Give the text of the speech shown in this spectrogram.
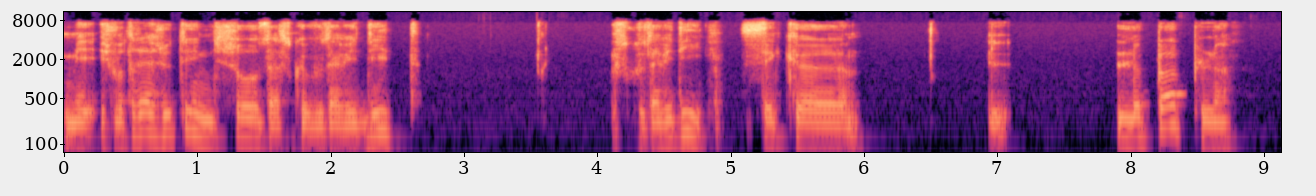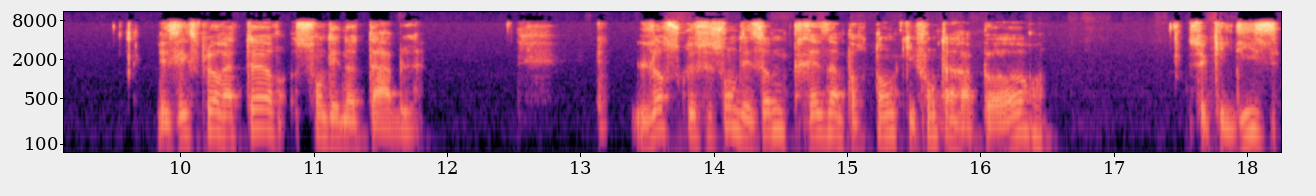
Mais je voudrais ajouter une chose à ce que vous avez dit. Ce que vous avez dit, c'est que le peuple, les explorateurs sont des notables. Lorsque ce sont des hommes très importants qui font un rapport, ce qu'ils disent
